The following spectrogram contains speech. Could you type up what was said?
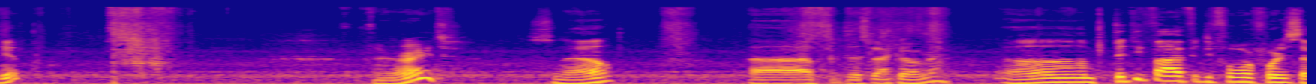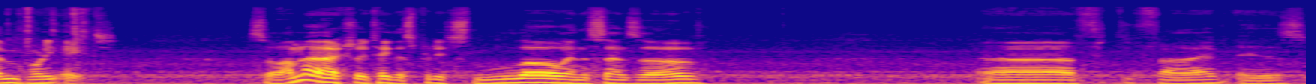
Yep. Alright. So now, uh, flip this back over. Um, 55, 54, 47, 48. So I'm going to actually take this pretty slow in the sense of uh, 55 is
